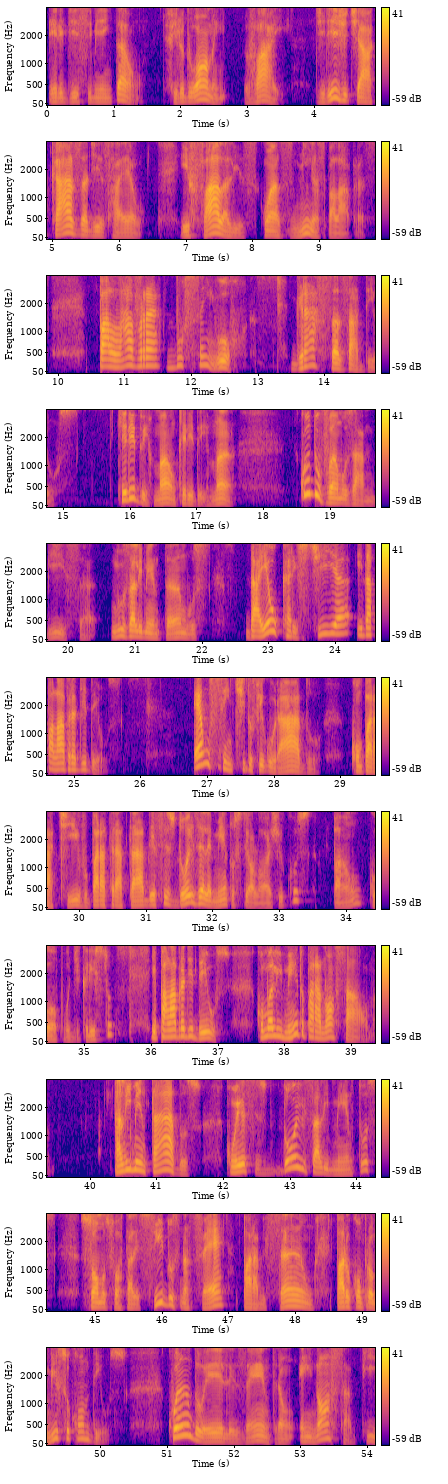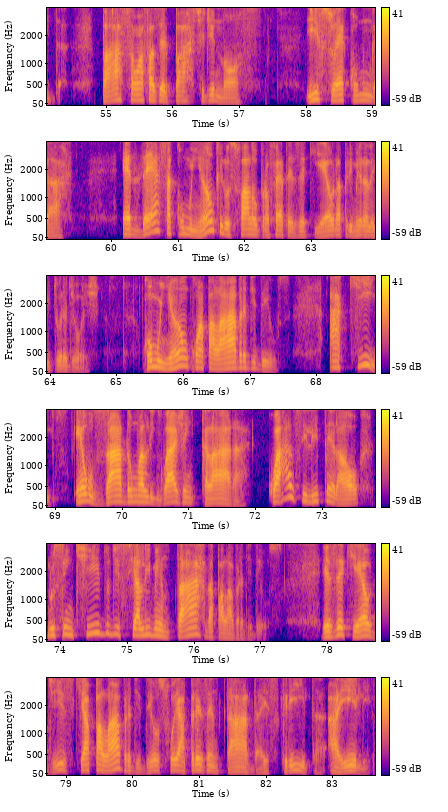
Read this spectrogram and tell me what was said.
Ele disse-me então: Filho do homem, vai Dirige-te à casa de Israel e fala-lhes com as minhas palavras. Palavra do Senhor. Graças a Deus. Querido irmão, querida irmã, quando vamos à missa, nos alimentamos da Eucaristia e da palavra de Deus. É um sentido figurado, comparativo, para tratar desses dois elementos teológicos pão, corpo de Cristo, e palavra de Deus, como alimento para a nossa alma. Alimentados com esses dois alimentos, somos fortalecidos na fé para a missão, para o compromisso com Deus. Quando eles entram em nossa vida, passam a fazer parte de nós. Isso é comungar. É dessa comunhão que nos fala o profeta Ezequiel na primeira leitura de hoje. Comunhão com a palavra de Deus. Aqui é usada uma linguagem clara, quase literal, no sentido de se alimentar da palavra de Deus. Ezequiel diz que a palavra de Deus foi apresentada, escrita a ele,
